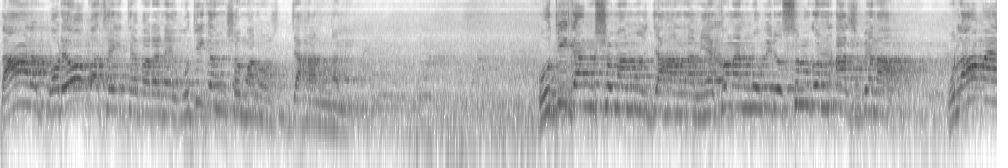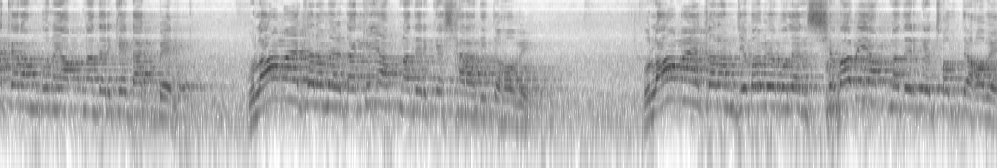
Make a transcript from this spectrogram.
তারপরেও বাঁচাইতে পারে না অধিকাংশ মানুষ জাহান্নামী। অধিকাংশ মানুষ জাহান্নামী। এখন আর নবী রসুলগণ আসবে না। ওলামায় কারামগণে আপনাদেরকে ডাকবেন। ওলামায় কারামের ডাকেই আপনাদেরকে সাড়া দিতে হবে। ওলামায় কারাম যেভাবে বলেন, সেভাবেই আপনাদেরকে চলতে হবে।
